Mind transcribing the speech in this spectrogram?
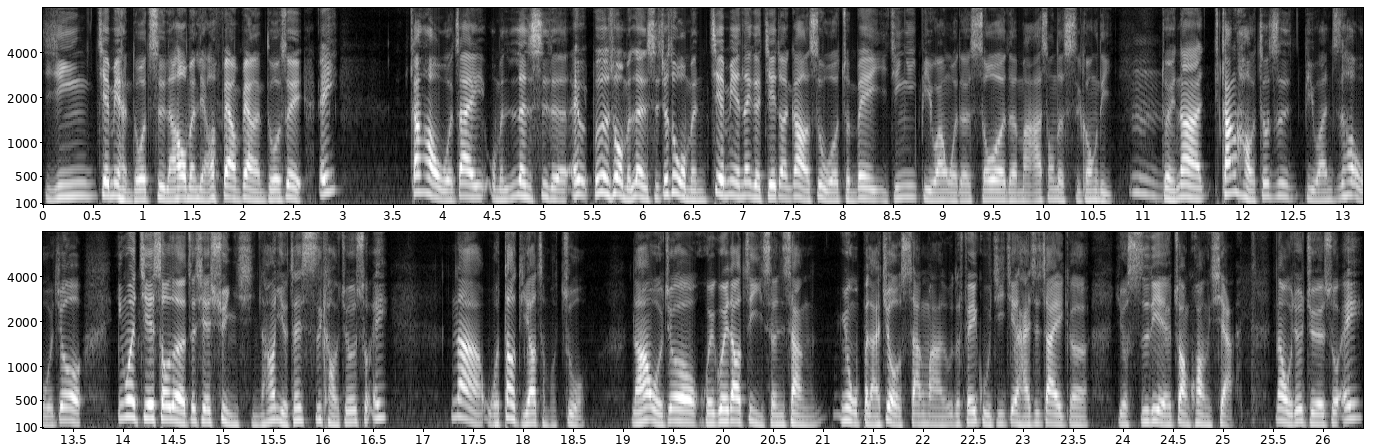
已经见面很多次，然后我们聊非常非常多，所以诶。刚好我在我们认识的，哎，不是说我们认识，就是我们见面那个阶段，刚好是我准备已经比完我的首尔的马拉松的十公里，嗯，对，那刚好就是比完之后，我就因为接收了这些讯息，然后有在思考，就是说，哎，那我到底要怎么做？然后我就回归到自己身上，因为我本来就有伤嘛，我的腓骨肌腱还是在一个有撕裂的状况下，那我就觉得说，哎。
